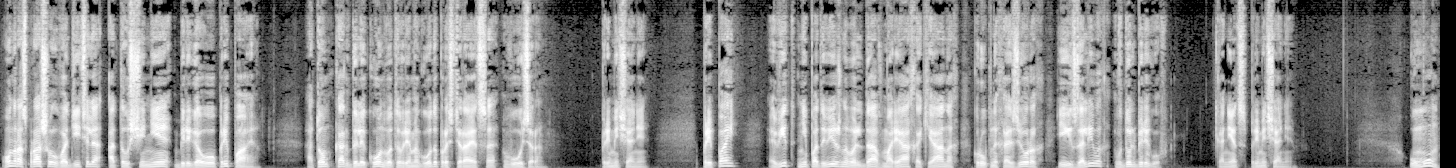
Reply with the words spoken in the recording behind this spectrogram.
он расспрашивал водителя о толщине берегового припая, о том, как далеко он в это время года простирается в озеро. Примечание. Припай — вид неподвижного льда в морях, океанах, крупных озерах и их заливах вдоль берегов. Конец примечания. Умом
